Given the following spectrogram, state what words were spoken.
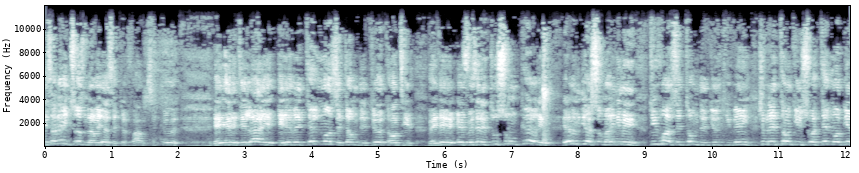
il savait une chose merveilleuse, cette femme, c'est que, elle était là, et elle aimait tellement cet homme de Dieu quand il venait, elle faisait de tout son cœur, et elle a même dit à son mari, mais tu vois cet homme de Dieu qui vient, je voulais tant qu'il soit tellement bien,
